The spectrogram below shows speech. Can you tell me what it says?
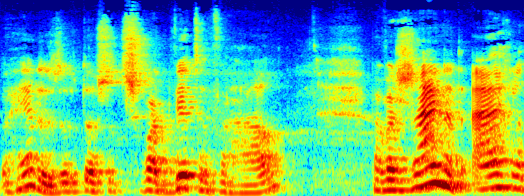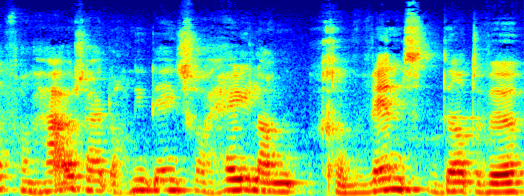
Hè? Dus dat dat is het zwart-witte verhaal. Maar we zijn het eigenlijk van huis uit nog niet eens zo heel lang gewend dat we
